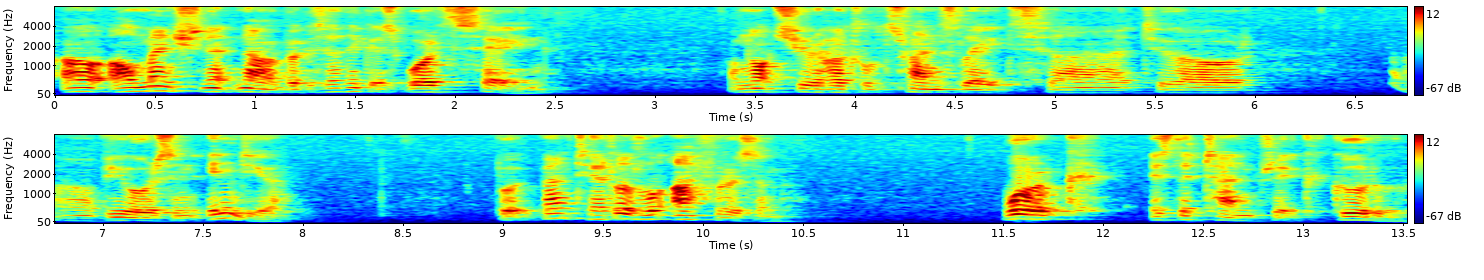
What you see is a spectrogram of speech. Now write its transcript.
I'll, I'll mention it now because I think it's worth saying. I'm not sure how it will translate uh, to our uh, viewers in India, but Bhante had a little aphorism. Work is the tantric guru.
